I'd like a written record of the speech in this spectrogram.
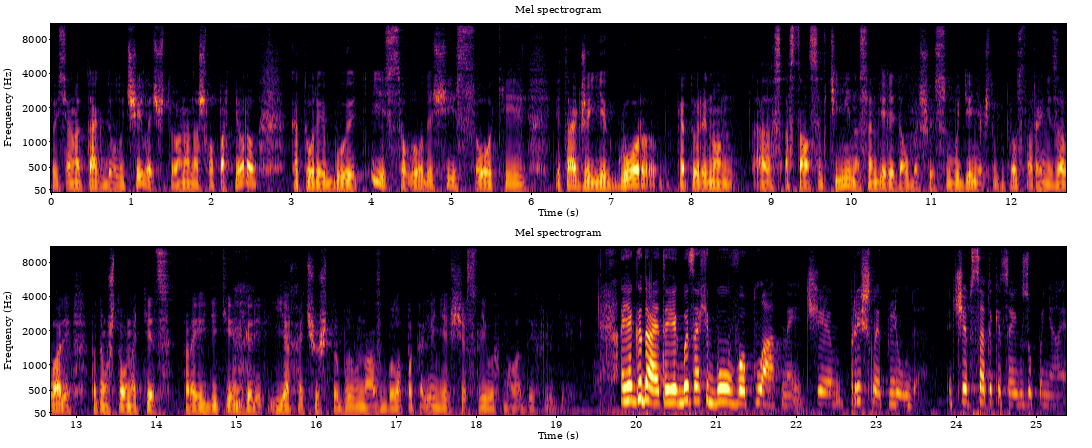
То есть она так долучилась, что она нашла партнеров, которые будут и солодощи, и соки, и также Егор, который, ну, он ос- остался в тени, на самом деле дал большую сумму денег, чтобы просто организовали, потому что он отец троих детей, он говорит, я хочу, чтобы у нас было поколение счастливых молодых людей. А як гадаєте, якби захід був платний, чи прийшли б люди? Чи все-таки це їх зупиняє?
